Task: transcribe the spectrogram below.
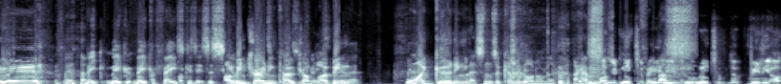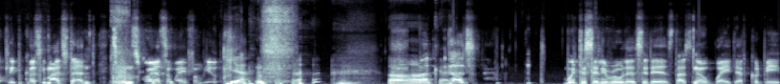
eh," make, make, a- make a face because it's a skill. I've been You've got to training coach. I've, I've been. Yeah. My gurning lessons are coming on, aren't they? I haven't and watched you need to three really, months. you need to look really ugly because he might stand 10 squares away from you Yeah. Oh, but okay. that's with the silly rule as it is there's no way that could be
